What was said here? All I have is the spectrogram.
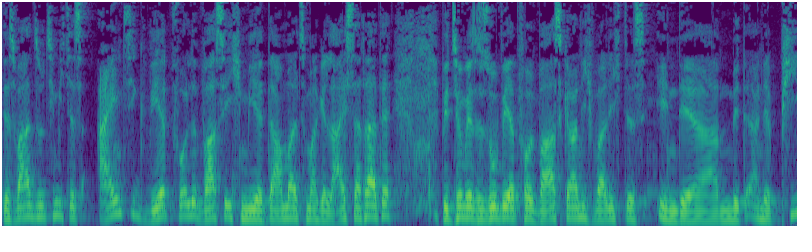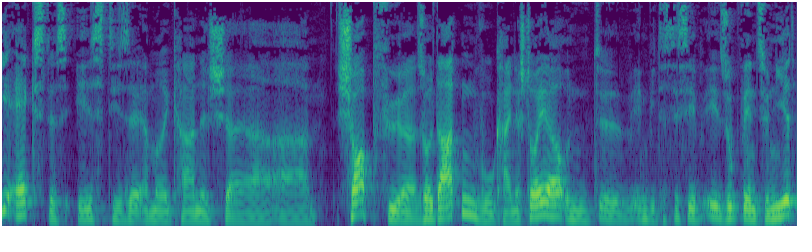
das war so ziemlich das einzig Wertvolle, was ich mir damals mal geleistet hatte. Beziehungsweise so wertvoll war es gar nicht, weil ich das in der, mit einer PX, das ist diese amerikanische äh, Shop für Soldaten, wo keine Steuer und äh, irgendwie das ist subventioniert.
